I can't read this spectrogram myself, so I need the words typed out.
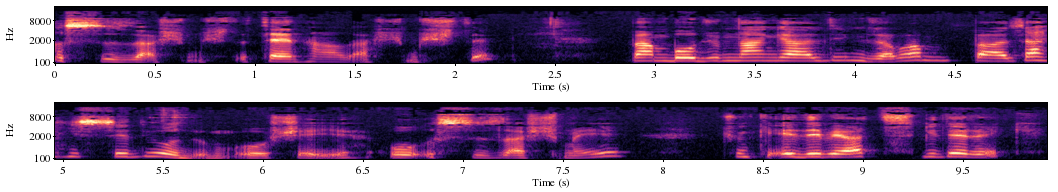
ıssızlaşmıştı, tenhalaşmıştı. Ben Bodrum'dan geldiğim zaman bazen hissediyordum o şeyi, o ıssızlaşmayı. Çünkü edebiyat giderek,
